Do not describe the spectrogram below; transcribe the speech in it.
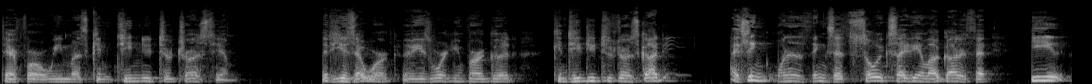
Therefore, we must continue to trust Him that He is at work, that He is working for our good. Continue to trust God. I think one of the things that's so exciting about God is that He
